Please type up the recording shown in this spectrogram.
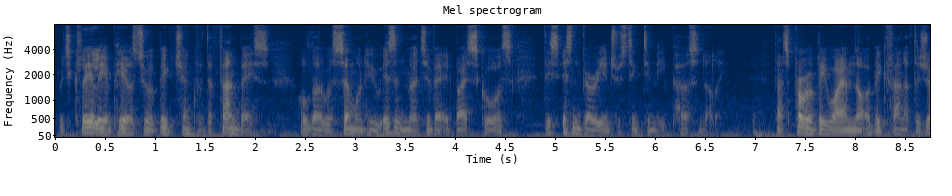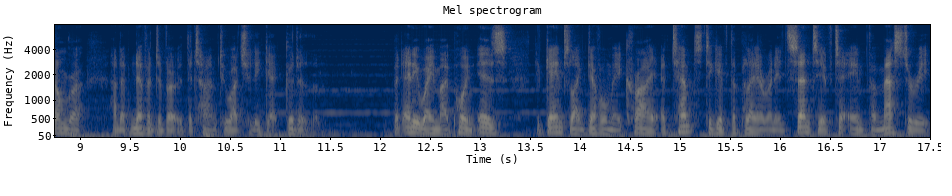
which clearly appeals to a big chunk of the fanbase, although as someone who isn't motivated by scores, this isn't very interesting to me personally. That's probably why I'm not a big fan of the genre, and I've never devoted the time to actually get good at them. But anyway, my point is that games like Devil May Cry attempt to give the player an incentive to aim for mastery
